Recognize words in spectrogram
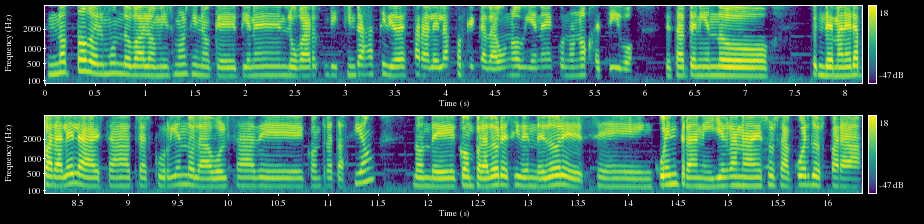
no todo el mundo va a lo mismo, sino que tienen lugar distintas actividades paralelas porque cada uno viene con un objetivo. Está teniendo de manera paralela está transcurriendo la bolsa de contratación, donde compradores y vendedores se encuentran y llegan a esos acuerdos para,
